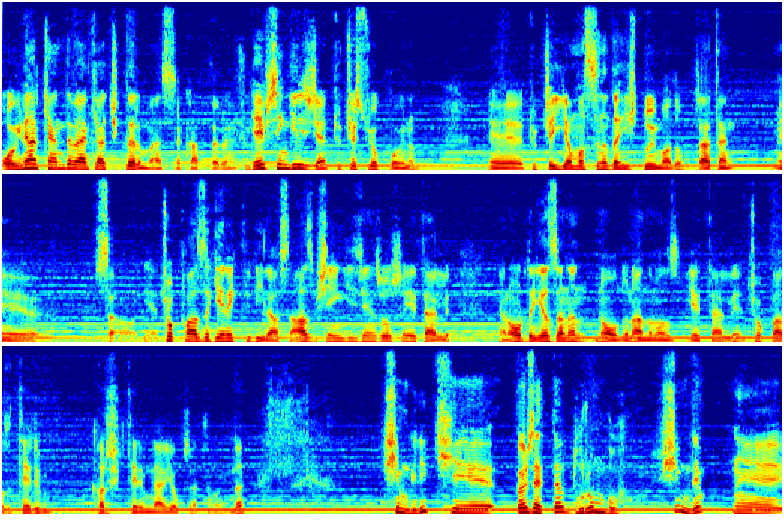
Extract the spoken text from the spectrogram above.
oynarken de belki açıklarım ben size kartları. Çünkü hepsi İngilizce. Türkçesi yok bu oyunun. E, Türkçe yamasını da hiç duymadım. Zaten e, yani çok fazla gerekli değil aslında. Az bir şey İngilizceniz olsa yeterli. Yani orada yazanın ne olduğunu anlamanız yeterli. Çok fazla terim, karışık terimler yok zaten oyunda. Şimdilik e, özetle durum bu. Şimdi e,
